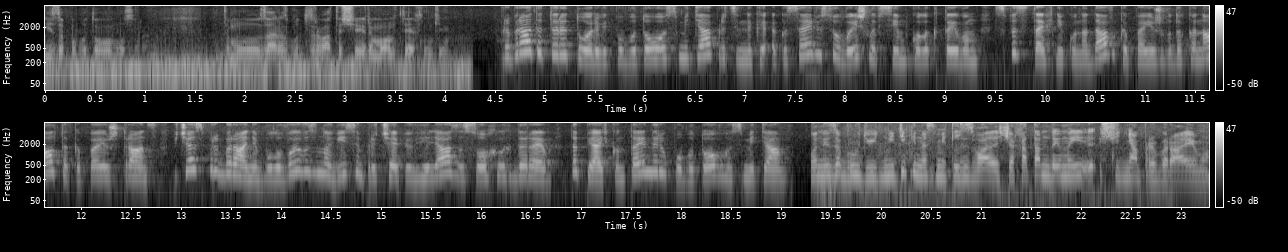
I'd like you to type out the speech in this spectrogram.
і за побутового мусора. Тому зараз буде тривати ще й ремонт техніки. Прибрати територію від побутового сміття працівники екосервісу вийшли всім колективом. Спецтехніку надав КП «Южводоканал» та КП «Южтранс». Під час прибирання було вивезено 8 причепів гілля засохлих дерев та 5 контейнерів побутового сміття. Вони забруднюють не тільки на сміттєзвалищах, а там, де ми щодня прибираємо.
